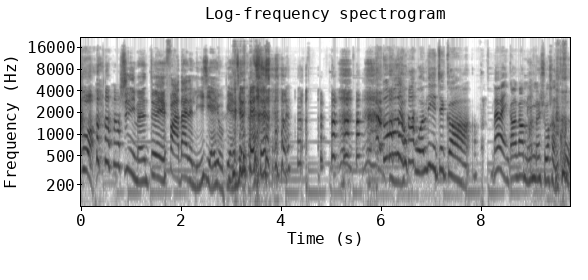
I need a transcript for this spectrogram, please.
不是你们对发带的理解有边界感。多么的有活力！这个麦麦，你刚刚明明说很酷，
